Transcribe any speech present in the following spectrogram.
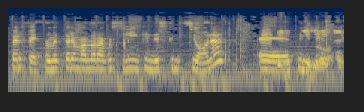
Perfetto, metteremo allora questi link in descrizione. Eh, il quindi libro, ti eh,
